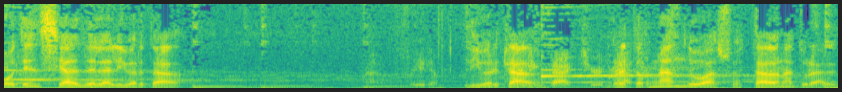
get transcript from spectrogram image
Potencial de la libertad. Libertad, retornando a su estado natural.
